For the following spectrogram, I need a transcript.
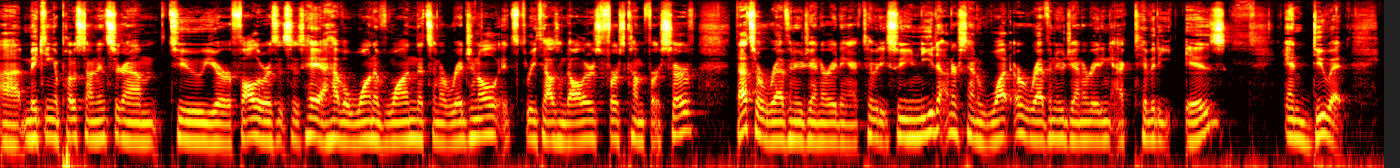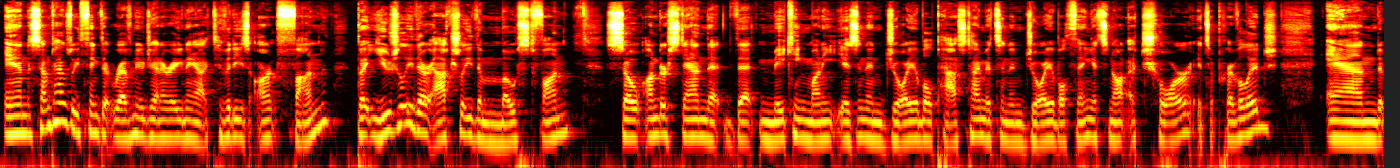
Uh, making a post on Instagram to your followers that says, "Hey, I have a one of one that's an original. It's three thousand dollars, first come, first serve." That's a revenue generating activity. So you need to understand what a revenue generating activity is and do it. And sometimes we think that revenue generating activities aren't fun, but usually they're actually the most fun. So understand that that making money is an enjoyable pastime. It's an enjoyable thing. It's not a chore, it's a privilege. And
